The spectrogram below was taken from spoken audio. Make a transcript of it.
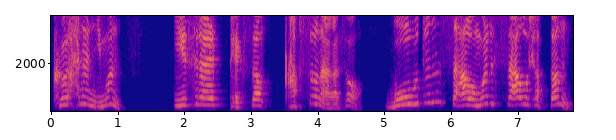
그 하나님은 이스라엘 백성 앞서 나가서 모든 싸움을 싸우셨던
